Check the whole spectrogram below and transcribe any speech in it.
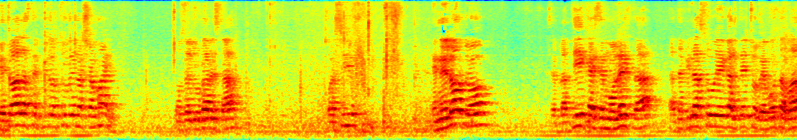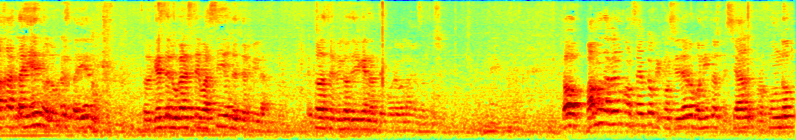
que todas las tefilos suben a Shamay. Entonces el lugar está vacío. En el otro se platica y se molesta, la tefila sube, llega al techo, rebota, baja, está lleno, el lugar está lleno. Entonces que este lugar esté vacío de tefila. Que todas las tefilos lleguen ante Boreola Entonces, vamos a ver un concepto que considero bonito, especial, profundo,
